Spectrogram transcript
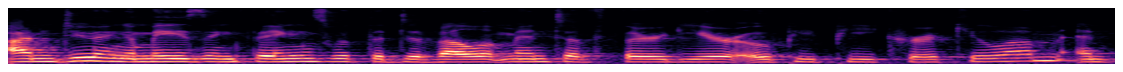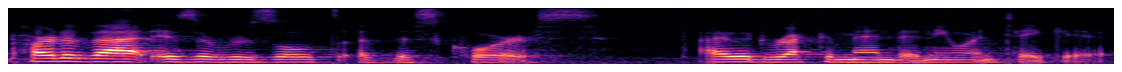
I'm doing amazing things with the development of third year OPP curriculum, and part of that is a result of this course. I would recommend anyone take it.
